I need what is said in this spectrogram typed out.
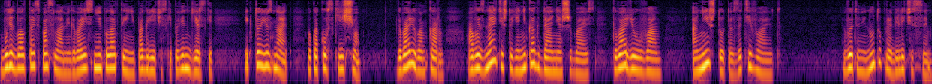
будет болтать с послами, говорить с ними по-латыни, по-гречески, по-венгерски, и кто ее знает, по-каковски еще. Говорю вам, Карл, а вы знаете, что я никогда не ошибаюсь? Говорю вам, они что-то затевают. В эту минуту пробили часы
